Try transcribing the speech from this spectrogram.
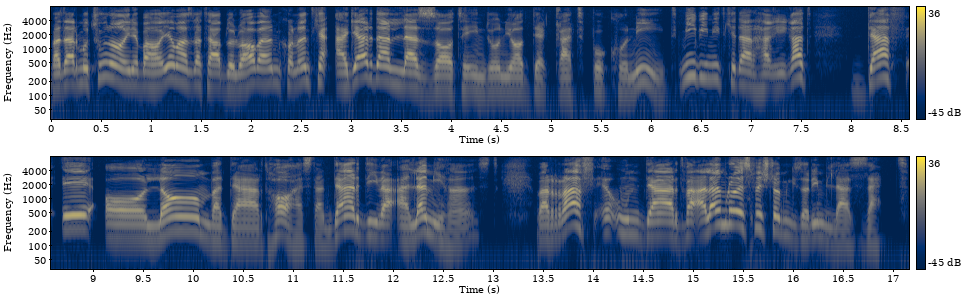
و در متون آین بهایی هم حضرت عبدالبها بیان می‌کنند که اگر در لذات این دنیا دقت بکنید می‌بینید که در حقیقت دفع آلام و دردها هستند. دردی و علمی هست و رفع اون درد و علم رو اسمش رو می‌گذاریم لذت.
